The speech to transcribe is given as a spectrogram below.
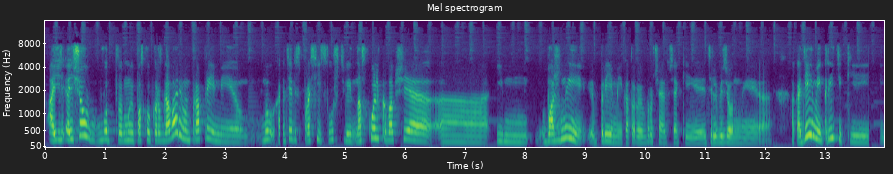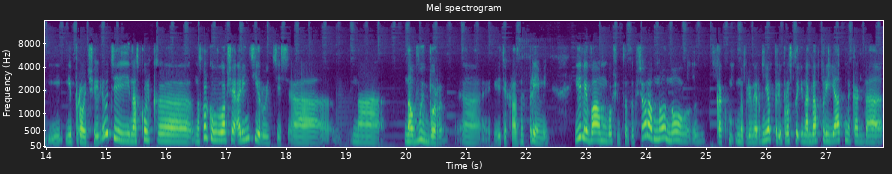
А, а еще вот мы, поскольку разговариваем про премии, мы хотели спросить слушателей, насколько вообще э, им важны премии, которые вручают всякие телевизионные академии, критики и, и прочие люди, и насколько, насколько вы вообще ориентируетесь э, на, на выбор э, этих разных премий. Или вам, в общем-то, это все равно, но, как, например, мне при, просто иногда приятно, когда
